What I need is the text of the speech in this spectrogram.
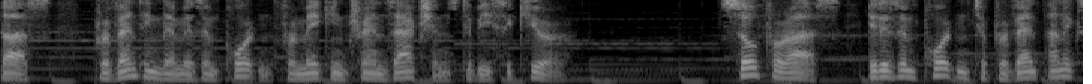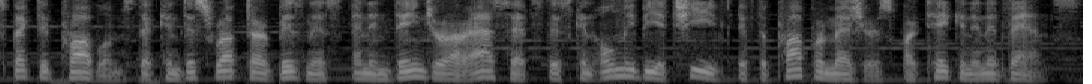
thus, preventing them is important for making transactions to be secure. So for us, it is important to prevent unexpected problems that can disrupt our business and endanger our assets this can only be achieved if the proper measures are taken in advance.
